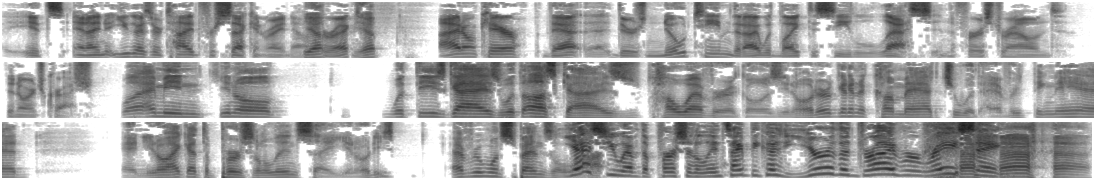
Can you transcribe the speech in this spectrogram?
It's and I know you guys are tied for second right now, Yep, correct? Yep. I don't care that uh, there's no team that I would like to see less in the first round than Orange Crush. Well, I mean, you know, with these guys, with us guys, however it goes, you know, they're going to come at you with everything they had. And, you know, I got the personal insight. You know, these everyone spends a Yes, lot. Yes, you have the personal insight because you're the driver racing.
